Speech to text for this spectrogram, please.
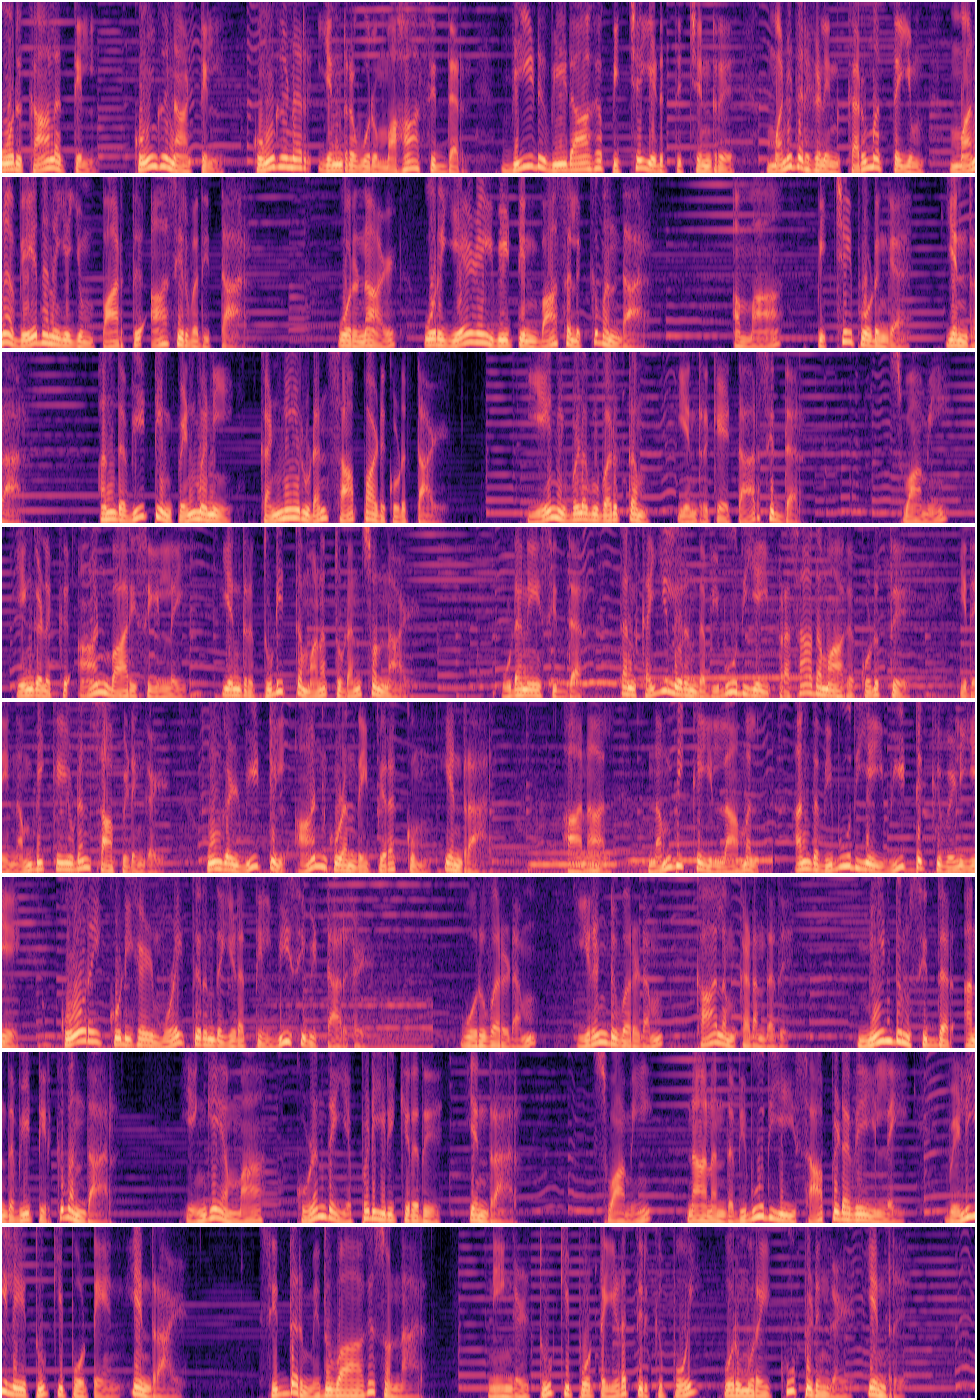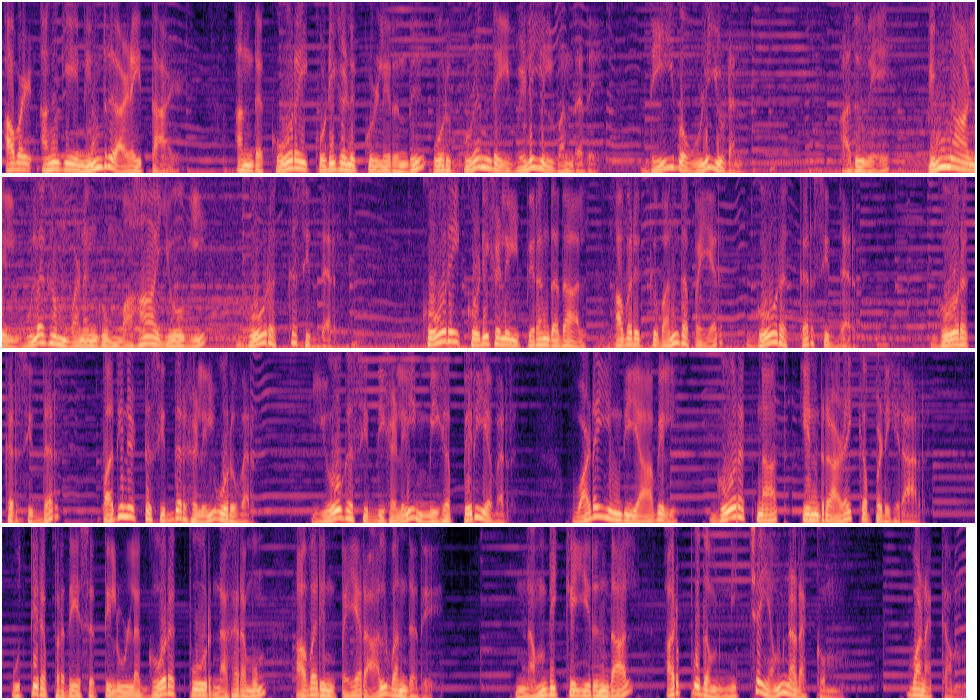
ஒரு காலத்தில் கொங்கு நாட்டில் கொங்குணர் என்ற ஒரு மகா சித்தர் வீடு வீடாக பிச்சை எடுத்துச் சென்று மனிதர்களின் கருமத்தையும் மனவேதனையையும் பார்த்து ஆசிர்வதித்தார். ஒரு நாள் ஒரு ஏழை வீட்டின் வாசலுக்கு வந்தார். அம்மா பிச்சை போடுங்க என்றார். அந்த வீட்டின் பெண்மணி கண்ணீருடன் சாப்பாடு கொடுத்தாள். ஏன் இவ்வளவு வருத்தம்? என்று கேட்டார் சித்தர். சுவாமி எங்களுக்கு ஆண் வாரிசு இல்லை என்று துடித்த மனத்துடன் சொன்னாள். உடனே சித்தர் தன் கையில் இருந்த விபூதியை பிரசாதமாக கொடுத்து இதை நம்பிக்கையுடன் சாப்பிடுங்கள். உங்கள் வீட்டில் ஆண் குழந்தை பிறக்கும் என்றார். ஆனால் நம்பிக்கை இல்லாமல் அந்த விபூதியை வீட்டுக்கு வெளியே கோரை கொடிகள் முளைத்திருந்த இடத்தில் வீசிவிட்டார்கள். ஒரு வருடம் இரண்டு வருடம் காலம் கடந்தது. மீண்டும் சித்தர் அந்த வீட்டிற்கு வந்தார். எங்கே அம்மா? குழந்தை எப்படி இருக்கிறது? என்றார். சுவாமி நான் அந்த விபூதியை சாப்பிடவே இல்லை. வெளியிலே தூக்கி போட்டேன் என்றாள். சித்தர் மெதுவாக சொன்னார். நீங்கள் தூக்கி போட்ட இடத்திற்கு போய் ஒரு முறை கூப்பிடுங்கள் என்று. அவள் அங்கே நின்று அழைத்தாள். அந்த கோரை கொடிகளுக்குள்ளிருந்து ஒரு குழந்தை வெளியில் வந்தது தெய்வ ஒளியுடன். அதுவே பின்னாளில் உலகம் வணங்கும் மகா யோகி கோரக்க சித்தர். கோரை கொடிகளில் பிறந்ததால் அவருக்கு வந்த பெயர் கோரக்கர் சித்தர். கோரக்கர் சித்தர் பதினெட்டு சித்தர்களில் ஒருவர். யோக சித்திகளில் மிக பெரியவர். வட இந்தியாவில் கோரக்நாத் என்று அழைக்கப்படுகிறார். உத்தரப்பிரதேசத்தில் உள்ள கோரக்பூர் நகரமும் அவரின் பெயரால் வந்தது. நம்பிக்கை இருந்தால் அற்புதம் நிச்சயம் நடக்கும். வணக்கம்.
